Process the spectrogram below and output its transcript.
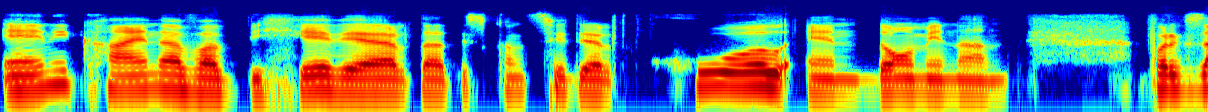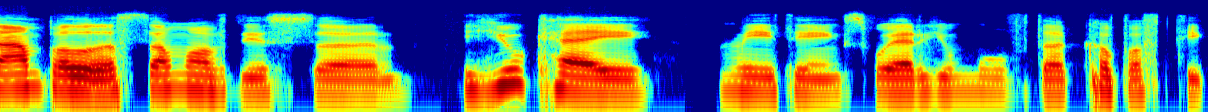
any kind of a behavior that is considered cool and dominant? For example, some of these uh, UK meetings where you move the cup of tea,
